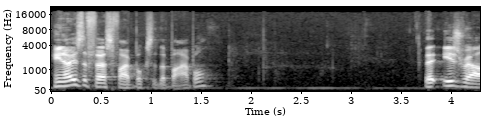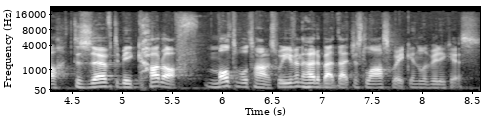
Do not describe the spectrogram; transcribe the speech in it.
He knows the first five books of the Bible. That Israel deserved to be cut off multiple times. We even heard about that just last week in Leviticus.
